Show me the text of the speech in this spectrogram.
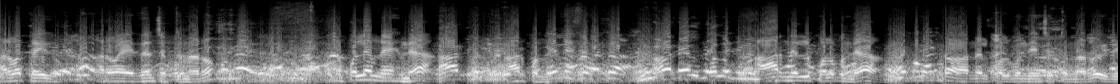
అరవత్తైదు. అరవై ఐదు వేలు చెప్తున్నారు. పొల్లు నేహిందా ఆరు పళ్ళు ఆరు నెలలు పొలం ఉందా? ఆరు నెలలు పొలం ఉంది అని చెప్తున్నారు? ఇది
